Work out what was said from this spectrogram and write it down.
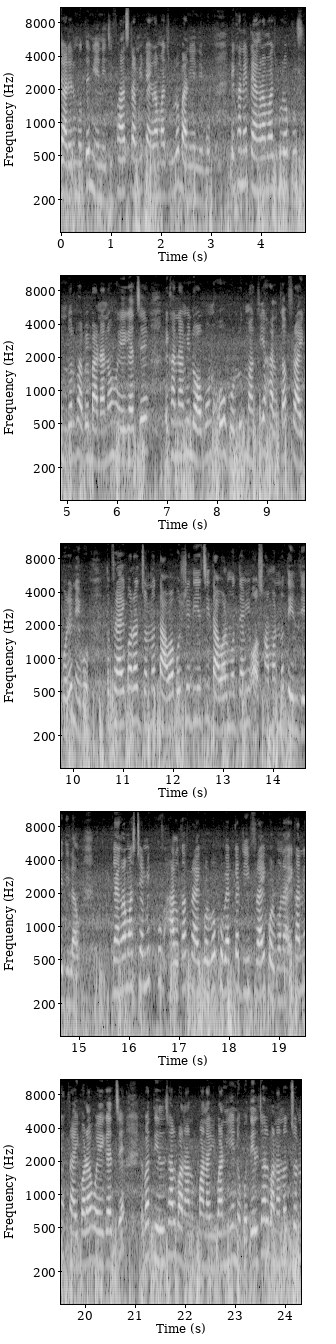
জারের মধ্যে নিয়ে নিয়েছি। ফার্স্ট আমি ট্যাংরা মাছগুলো বানিয়ে নেব। এখানে ট্যাংরা মাছগুলো খুব সুন্দরভাবে বানানো হয়ে গেছে। এখানে আমি লবণ ও হলুদ মাখিয়ে হালকা ফ্রাই করে নেব। তো ফ্রাই করার জন্য তাওয়া বসিয়ে দিয়েছি। তাওয়ার মধ্যে আমি অসামান্য তেল দিয়ে দিলাম। ট্যাংরা মাছটি আমি খুব হালকা ফ্রাই করব, খুব একটা ডিপ ফ্রাই করব না। এখানে ফ্রাই করা হয়ে গেছে। এবার তেল ঝাল বানানো, বানাই, বানিয়ে নেব। তেল ঝাল বানানোর জন্য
